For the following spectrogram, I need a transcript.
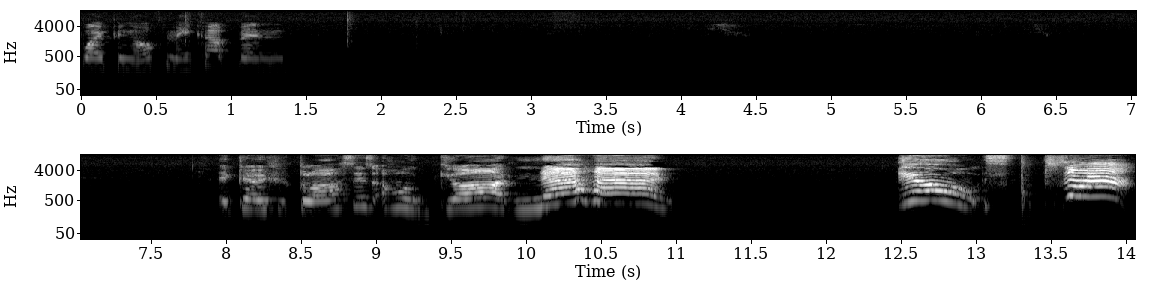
wiping off makeup and Goes with glasses. Oh God, no! Ew! Stop!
